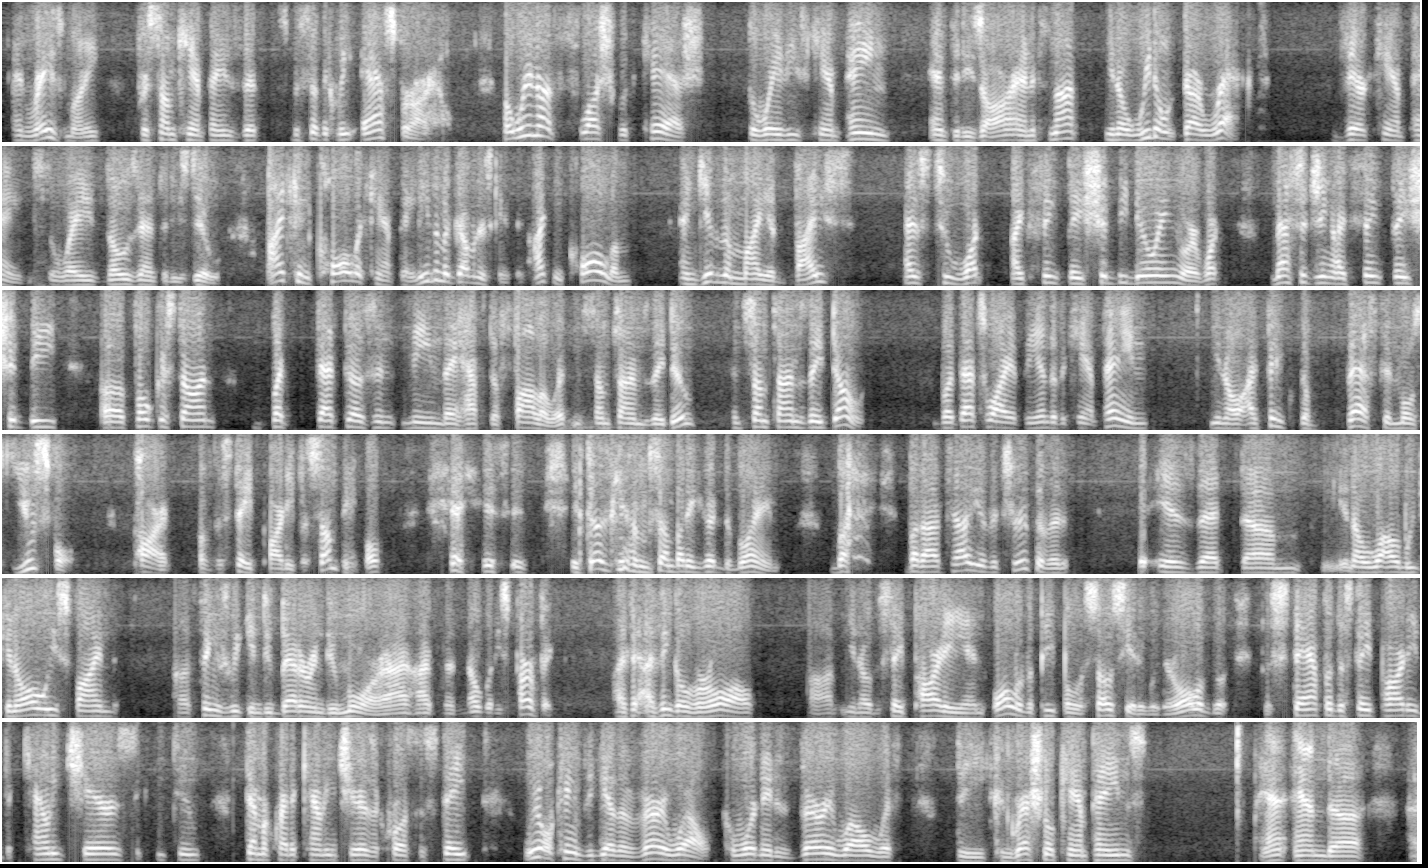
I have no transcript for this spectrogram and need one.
and raise money for some campaigns that specifically asked for our help. But we're not flush with cash the way these campaign entities are, and it's not, you know, we don't direct their campaigns the way those entities do. I can call a campaign, even the governor's campaign, I can call them and give them my advice as to what I think they should be doing or what messaging I think they should be uh, focused on, but that doesn't mean they have to follow it, and sometimes they do, and sometimes they don't. But that's why at the end of the campaign, you know, I think the best and most useful part of the state party for some people is it, it does give them somebody good to blame. But but I'll tell you the truth of it is that um, you know while we can always find uh, things we can do better and do more, I, I, nobody's perfect. I, th- I think overall, uh, you know, the state party and all of the people associated with it, all of the, the staff of the state party, the county chairs, 62 Democratic county chairs across the state, we all came together very well, coordinated very well with the congressional campaigns and, and uh,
